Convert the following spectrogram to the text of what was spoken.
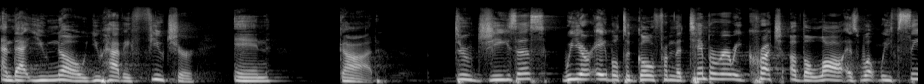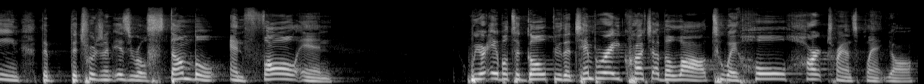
and that you know you have a future in God through Jesus, we are able to go from the temporary crutch of the law, is what we've seen the, the children of Israel stumble and fall in. We are able to go through the temporary crutch of the law to a whole heart transplant, y'all,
